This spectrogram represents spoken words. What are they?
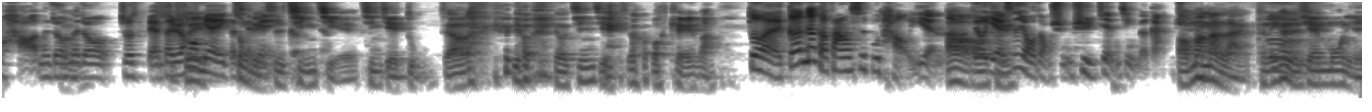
好，那就、嗯那就就等等于后面一个，重点是清洁，清洁度，只要 有有清洁就 OK 嘛。对，跟那个方式不讨厌啦，哦就 OK 也是有种循序渐进的感觉。哦，慢慢来，可能一开始嗯。先摸你的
